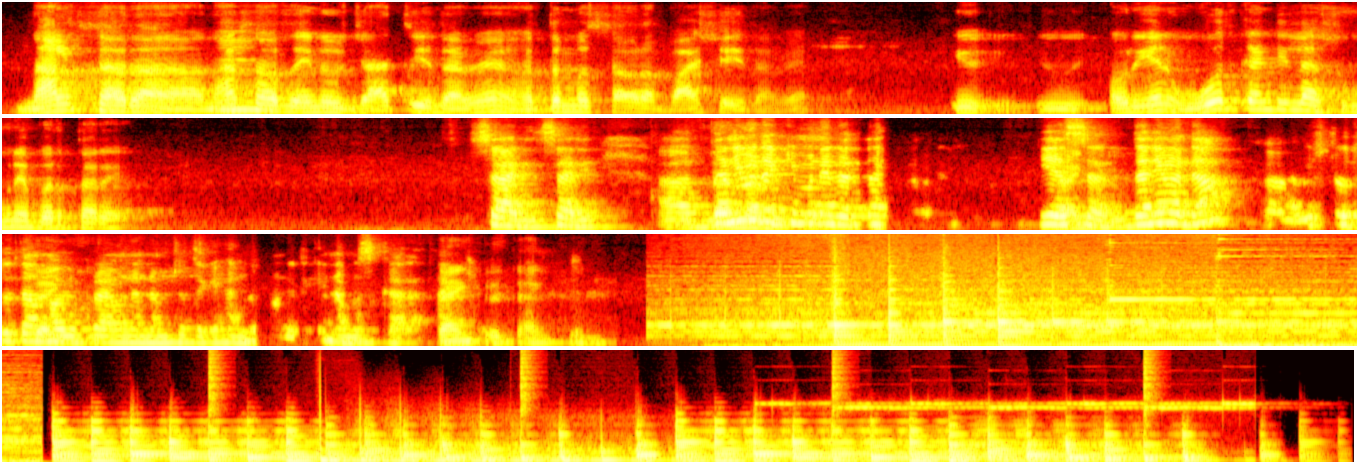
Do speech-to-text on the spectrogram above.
ನಾಲ್ಕು ಸಾವಿರ ನಾಲ್ಕು ಸಾವಿರದ ಐನೂರು ಜಾತಿ ಇದ್ದಾವೆ ಹತ್ತೊಂಬತ್ತು ಸಾವಿರ ಭಾಷೆ ಇದ್ದಾವೆ ಅವ್ರು ಏನು ಓದ್ಕೊಂಡಿಲ್ಲ ಸುಮ್ಮನೆ ಬರ್ತಾರೆ. ಸರಿ ಸರಿ. ಧನ್ಯವಾದ ಕಿಮ್ಮನೆ ರತ್ನ. ಎಸ್ ಸರ್ ಧನ್ಯವಾದ. ಇಷ್ಟೊತ್ತು ತಮ್ಮ ಅಭಿಪ್ರಾಯವನ್ನು ನಮ್ಮ ಜೊತೆಗೆ ಹಂಚಿಕೊಂಡಿದ್ದಕ್ಕೆ ನಮಸ್ಕಾರ. Thank you thank you Bye.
